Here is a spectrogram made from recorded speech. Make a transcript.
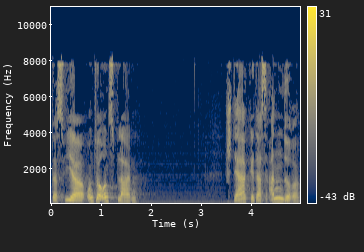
dass wir unter uns bleiben. Stärke das andere.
